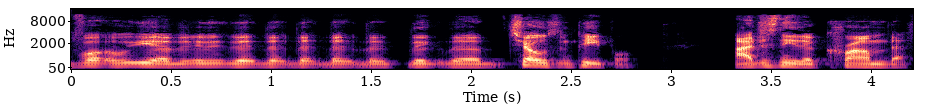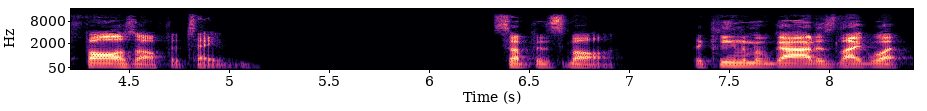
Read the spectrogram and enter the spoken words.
For you know the the the the, the, the chosen people. I just need a crumb that falls off the table. Something small. The kingdom of God is like what?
